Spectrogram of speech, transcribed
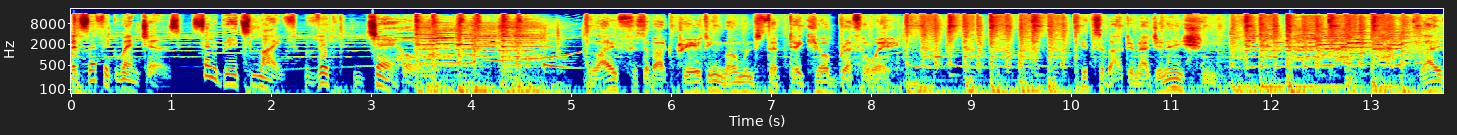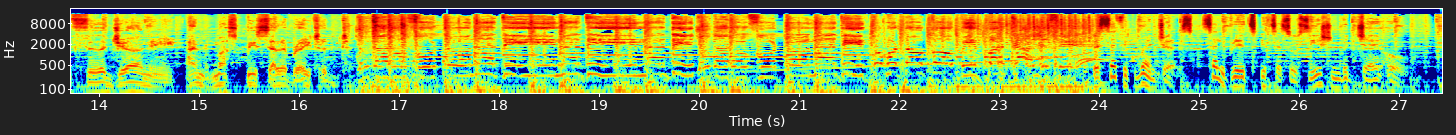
Pacific Ventures celebrates life with Jai Ho. Life is about creating moments that take your breath away. It's about imagination. Life is a journey and must be celebrated. Pacific Ventures celebrates its association with Jai Ho.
